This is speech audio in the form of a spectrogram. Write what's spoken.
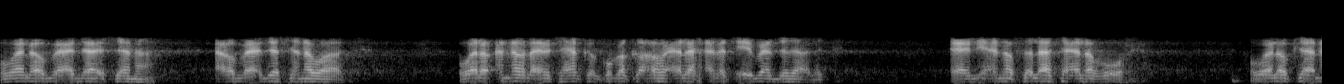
ولو بعد سنة أو بعد سنوات ولو أنه لا يتحقق بقاءه على حالته بعد ذلك. لأن الصلاة على الروح. ولو كان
